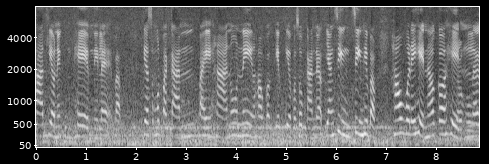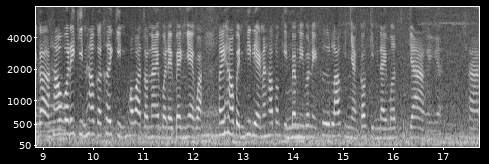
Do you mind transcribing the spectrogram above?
พาเที่ยวในกรุงเทพนี่แหละแบบเที่ยวสมุทรปราการไปหานู่นนี่แล้วเขาก็เก็บเกี่ยวประสบการณ์แบบอย่างสิ่งสิ่งที่แบบเฮาบ่ได้เห็นเฮาก็เห็นครับผมแล้วก็เฮาบ่ได้กินเฮาก็เคยกิน เพราะว่าเจ้านายบ่ได้แบ่งแยกว่าเฮ้ยเฮาเป็นพี่เลี้ยงนะเฮาต้องกินแบบนี้แบบนี้คือเล่ากินหยังก็กินได้หมดทุกอย่างอะไรเงี้ยใช่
